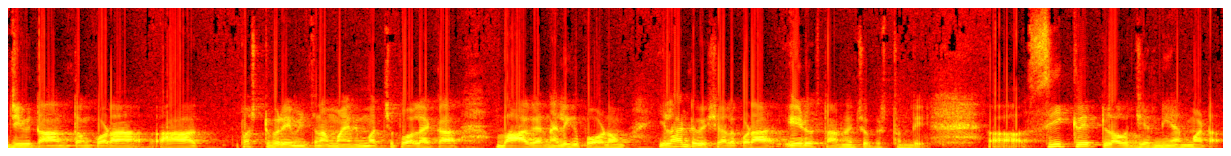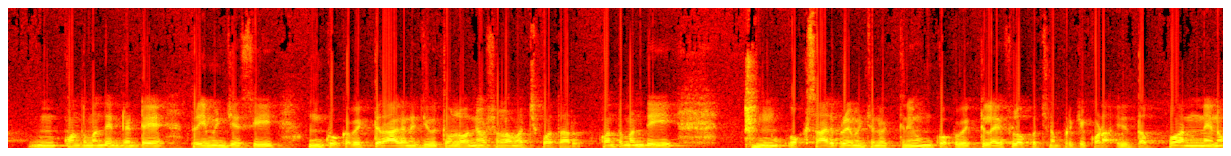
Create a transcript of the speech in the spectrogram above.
జీవితాంతం కూడా ఫస్ట్ ప్రేమించిన అమ్మాయిని మర్చిపోలేక బాగా నలిగిపోవడం ఇలాంటి విషయాలు కూడా ఏడో స్థానాన్ని చూపిస్తుంది. సీక్రెట్ లవ్ జర్నీ అనమాట కొంతమంది ఏంటంటే ప్రేమించేసి ఇంకొక వ్యక్తి రాగానే జీవితంలో నిమిషంలో మర్చిపోతారు. కొంతమంది ఒకసారి ప్రేమించిన వ్యక్తిని ఇంకొక వ్యక్తి లైఫ్లోకి వచ్చినప్పటికీ కూడా ఇది తప్పు అని నేను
